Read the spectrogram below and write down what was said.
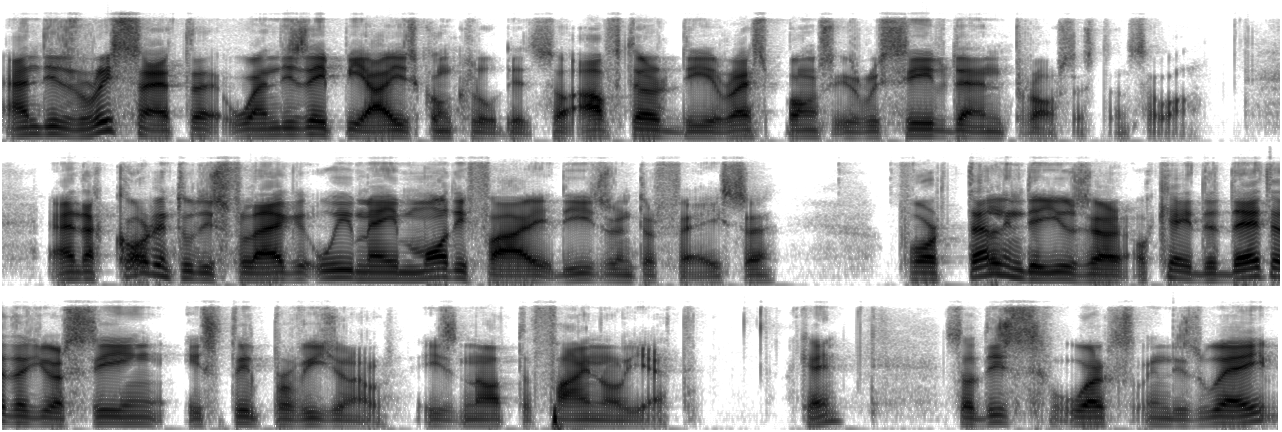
and is reset when this API is concluded, so after the response is received and processed and so on. And according to this flag, we may modify the user interface for telling the user, okay, the data that you are seeing is still provisional, is not final yet. Okay, so this works in this way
